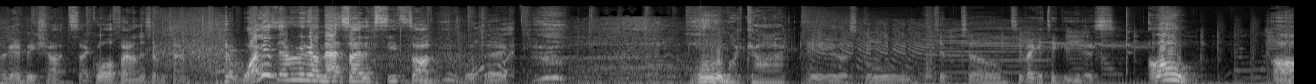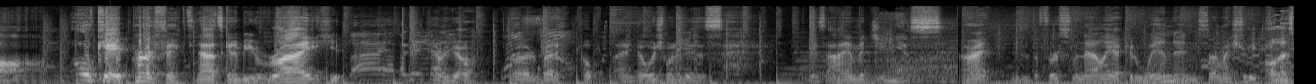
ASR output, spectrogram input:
Okay, big shots. I qualify on this every time. Why is everybody on that side of the seesaw? What the heck? Oh my god. Hey, let's go. Tiptoe. See if I can take the Edis. Oh! Aw. Okay, perfect. Now it's gonna be right here. There we go. Hello, everybody. Oh, I know which one it is. Because I am a genius. Alright, this is the first finale I could win and start my streak. Oh, that's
